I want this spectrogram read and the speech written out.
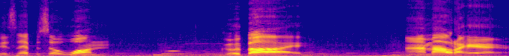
is episode one. Goodbye. I'm out of here.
